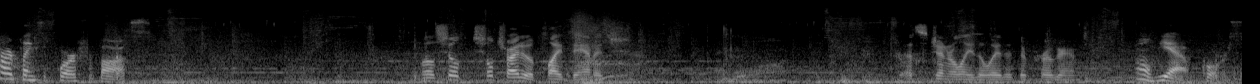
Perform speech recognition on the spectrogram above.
Hard playing support for bots. Well, she'll she'll try to apply damage. That's generally the way that they're programmed. Oh yeah, of course.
